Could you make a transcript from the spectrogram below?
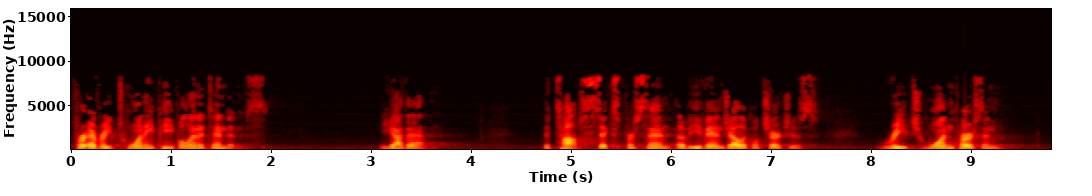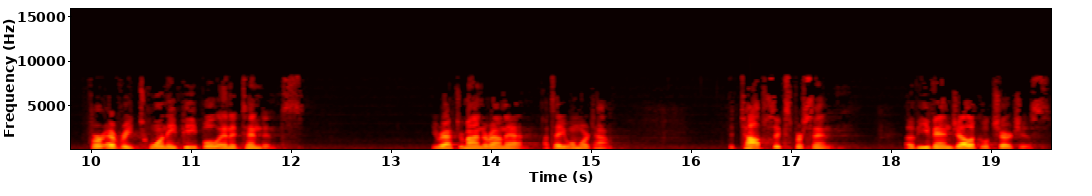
for every 20 people in attendance. You got that? The top 6% of evangelical churches reach one person for every 20 people in attendance. You wrapped your mind around that? I'll tell you one more time. The top 6% of evangelical churches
